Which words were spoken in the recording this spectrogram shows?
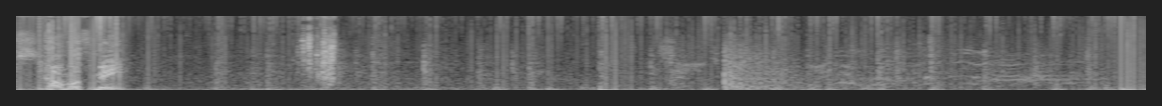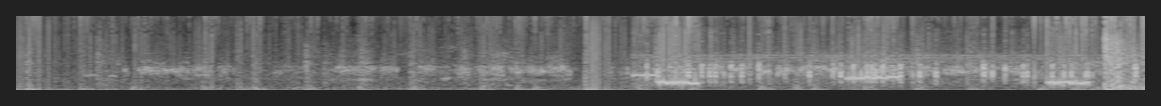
shit, this one. Let's go.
